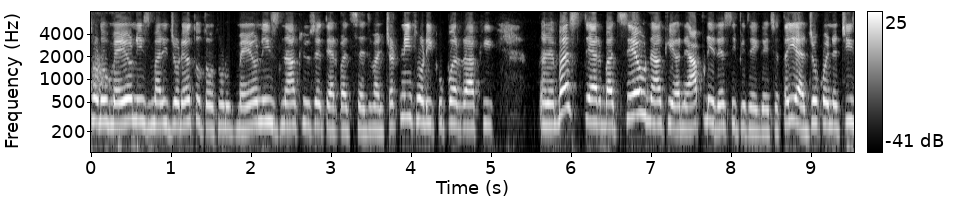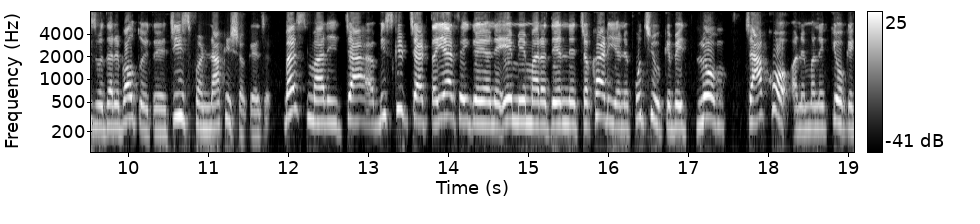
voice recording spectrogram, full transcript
થોડું મેયોનીઝ મારી જોડે હતું તો થોડુંક મેયોનીઝ નાખ્યું છે, ત્યારબાદ સેજવાન ચટણી થોડીક ઉપર રાખી અને બસ ત્યારબાદ સેવ નાખી અને આપણી રેસીપી થઈ ગઈ છે. તૈયાર. જો કોઈને ચીઝ વધારે ભાવતું હોય તો એ ચીઝ પણ નાખી શકે છે. બસ મારી ચા, બિસ્કિટ ચાટ તૈયાર થઈ ગઈ અને એ મેં મારા દેરને ચખાડી અને પૂછ્યું કે ભાઈ, લો, ચાખો? અને મને કયો કે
